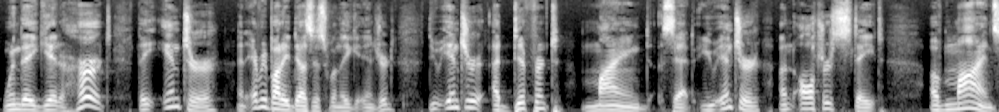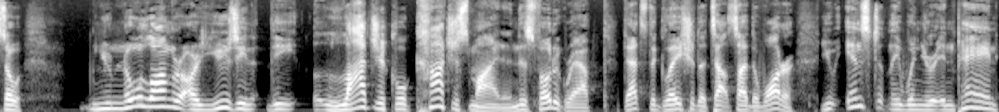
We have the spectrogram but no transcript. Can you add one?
When they get hurt, they enter, and everybody does this when they get injured, you enter a different mindset. You enter an altered state of mind. So you no longer are using the logical conscious mind. In this photograph, that's the glacier that's outside the water. You instantly, when you're in pain,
